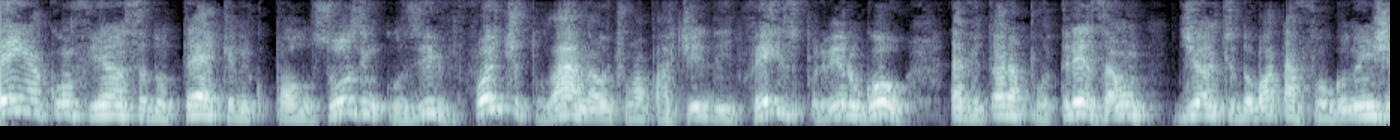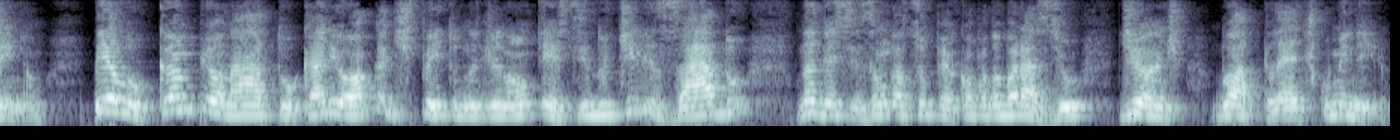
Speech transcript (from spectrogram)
tem a confiança do técnico Paulo Souza, inclusive foi titular na última partida e fez o primeiro gol da vitória por 3 a 1 diante do Botafogo no Engenhão. Pelo campeonato carioca, despeito de não ter sido utilizado na decisão da Supercopa do Brasil diante do Atlético Mineiro.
